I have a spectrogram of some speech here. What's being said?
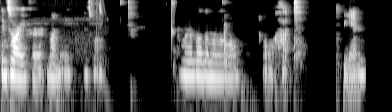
And sorry for Monday as well. We're gonna build them a little little hut to be in.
